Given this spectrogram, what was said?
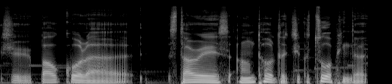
是包括了《Stories Untold》这个作品的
